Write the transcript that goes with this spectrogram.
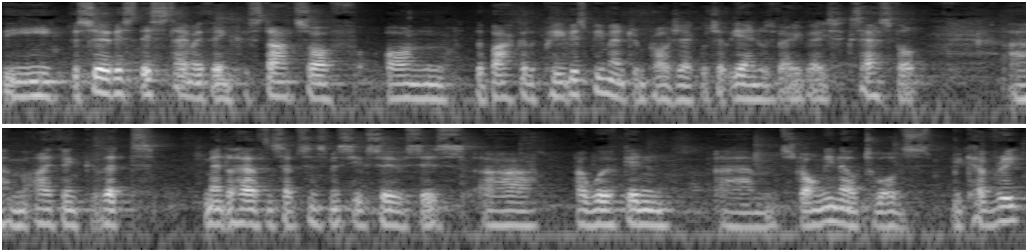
The, the service this time I think starts off on the back of the previous Peer-Mentoring project which at the end was very very successful. Um, I think that mental health and substance misuse services are are working um, strongly now towards recovery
